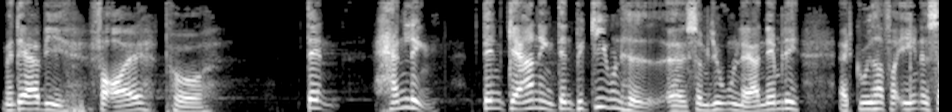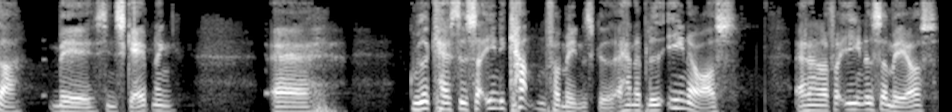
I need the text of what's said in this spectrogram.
Men det er, at vi får øje på den handling, den gerning, den begivenhed, øh, som julen er, nemlig at Gud har forenet sig med sin skabning. At Gud har kastet sig ind i kampen for mennesket, at han er blevet en af os, at han har forenet sig med os,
